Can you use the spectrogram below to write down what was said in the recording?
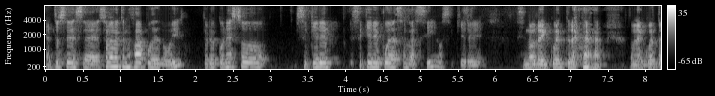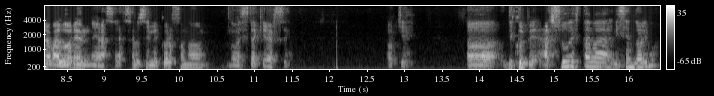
Entonces eh, solamente nos va a poder oír, pero con eso, si quiere, si quiere puede hacerlo así, o si quiere, si no le encuentra, no le encuentra valor en, en hacer- hacerlo sin micrófono, no necesita quedarse. Ok. Ah, disculpe, ¿Azu estaba diciendo algo?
